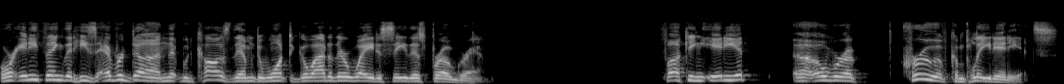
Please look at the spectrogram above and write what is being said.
or anything that he's ever done that would cause them to want to go out of their way to see this program. Fucking idiot uh, over a crew of complete idiots.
